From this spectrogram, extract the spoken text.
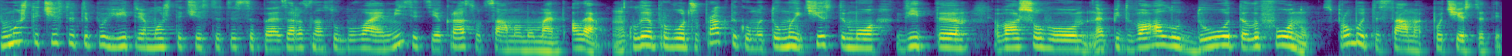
Ви можете чистити повітря, можете чистити себе. Зараз нас убуває місяць, якраз от саме момент. Але коли я проводжу практикуми, то ми чистимо від е, вашого е, підвалу до телефону. Спробуйте саме почистити.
